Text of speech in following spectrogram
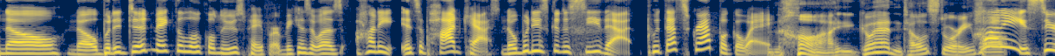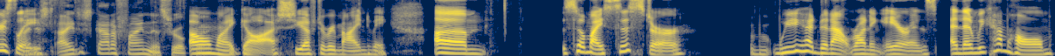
no, no, but it did make the local newspaper because it was, honey, it's a podcast. Nobody's going to see that. Put that scrapbook away. No, I, go ahead and tell the story. Well, honey, I seriously. just I just gotta find this real quick. Oh my gosh, you have to remind me. Um so my sister we had been out running errands and then we come home.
